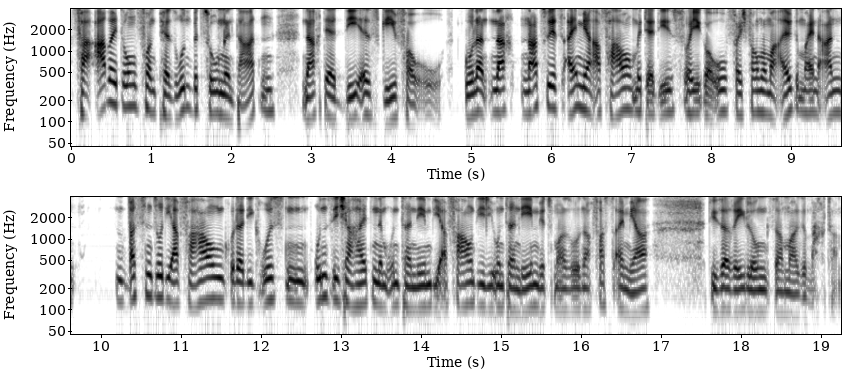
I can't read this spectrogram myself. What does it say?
Verarbeitung von personenbezogenen Daten nach der DSGVO. Oder nach nahezu jetzt einem Jahr Erfahrung mit der DSGVO, vielleicht fangen wir mal allgemein an. Was sind so die Erfahrungen oder die größten Unsicherheiten im Unternehmen, die Erfahrungen, die die Unternehmen jetzt mal so nach fast einem Jahr dieser Regelung, sag mal, gemacht haben?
